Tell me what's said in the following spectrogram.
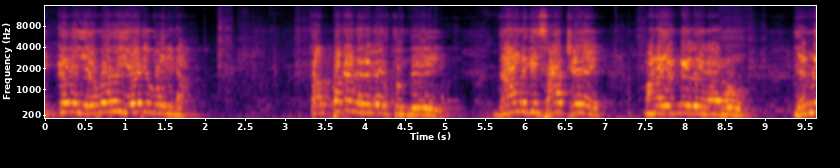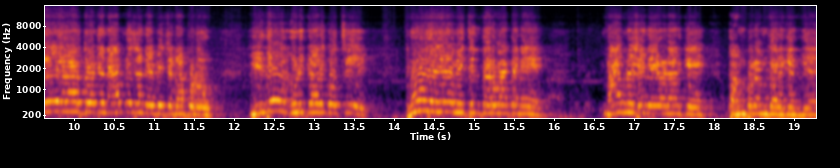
ఇక్కడ ఎవరు ఏది కోరినా తప్పక నెరవేరుతుంది. దానికి సాక్షి మన ఎమ్మెల్యే గారు. ఎమ్మెల్యే గారితో నామినేషన్ వేయించేటప్పుడు ఇదే గుడికాడికి వచ్చి పూజ చేయించిన తర్వాతనే నామినేషన్ వేయడానికి పంపడం జరిగింది.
